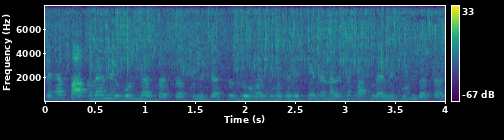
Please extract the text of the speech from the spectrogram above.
तर ह्या पाकळ्या निघून जातात. जर तुम्ही जास्त जोरात वगैरे केलं ना तर त्या पाकळ्या निघून जातात.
